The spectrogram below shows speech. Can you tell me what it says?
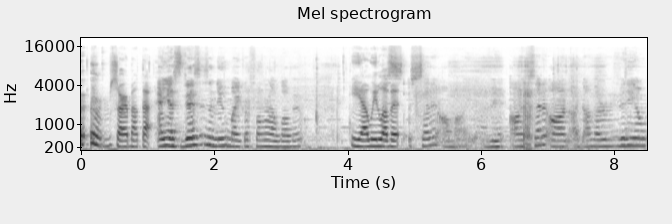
Sorry about that. And yes, this is a new microphone. I love it. Yeah, we love I it. Set it on my, I set it on another video,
